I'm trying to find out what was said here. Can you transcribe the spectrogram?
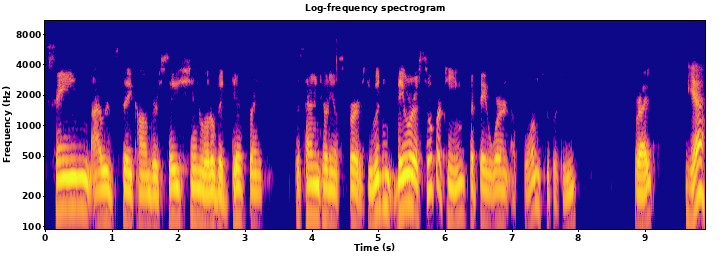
same. I would say conversation, a little bit different. The San Antonio Spurs. You wouldn't. They were a super team, but they weren't a formed super team, right? Yeah,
